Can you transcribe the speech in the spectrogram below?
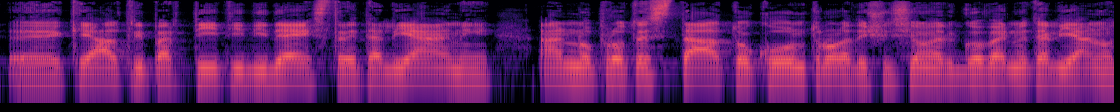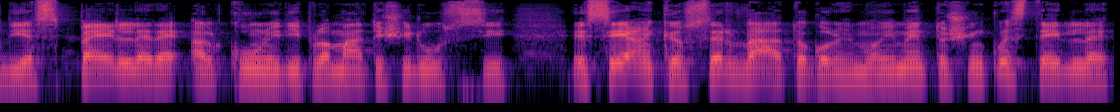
eh, che altri partiti di destra italiani hanno protestato contro la decisione del governo italiano di espellere alcuni diplomatici russi e si è anche osservato con il Movimento 5 Stelle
